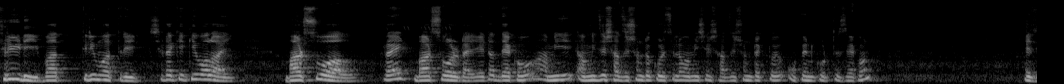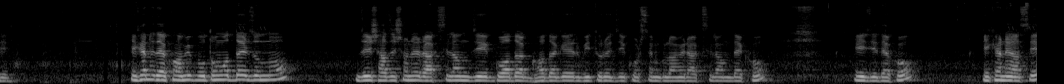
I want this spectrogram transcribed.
থ্রি বা ত্রিমাত্রিক, সেটাকে কি বলা হয়? ভার্চুয়াল রাইট ভার্চুয়ালটাই এটা দেখো, আমি আমি যে সাজেশনটা করেছিলাম, আমি সেই সাজেশনটা একটু ওপেন করতেছি এখন। এই যে, এখানে দেখো, আমি প্রথম অধ্যায়ের জন্য যে সাজেশনে রাখছিলাম, যে গদাগ, ঘদাগের ভিতরে যে কোশ্চেনগুলো আমি রাখছিলাম, দেখো। এই যে দেখো, এখানে আছে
